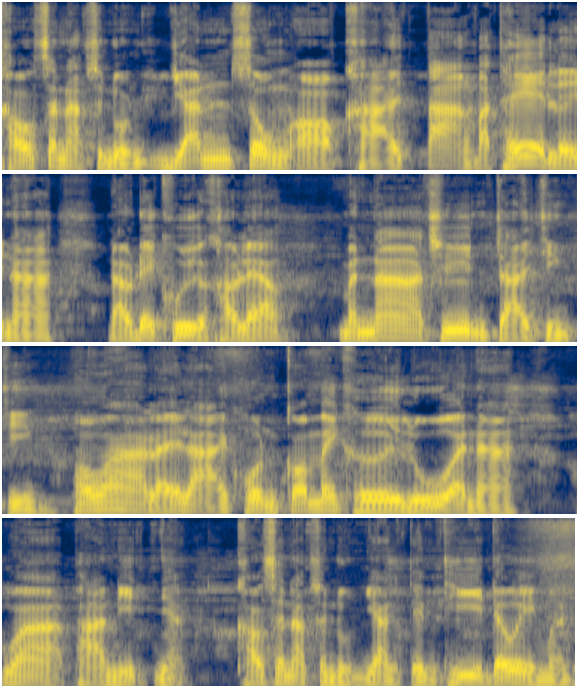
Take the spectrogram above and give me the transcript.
เขาสนับสนุนยันส่งออกขายต่างประเทศเลยนะ เราได้คุยกับเขาแล้ว มันน่าชื่นใจจริงๆ เพราะว่าหลายๆ คนก็ไม่เคยรู้นะ ว่าพาณิชย์เนี่ยเขาสนับสนุนอย่างเต็มที่ด้วยเหมือน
